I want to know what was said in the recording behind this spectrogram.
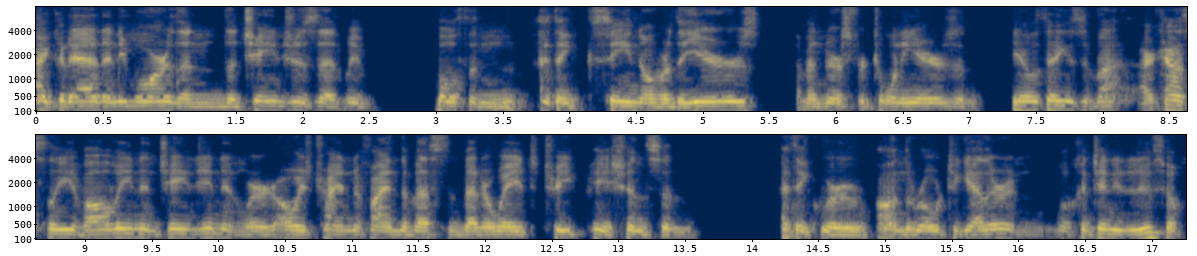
I could add any more than the changes that we've both, and I think, seen over the years. I've been a nurse for 20 years, and you know, things are constantly evolving and changing, and we're always trying to find the best and better way to treat patients. And I think we're on the road together, and we'll continue to do so.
